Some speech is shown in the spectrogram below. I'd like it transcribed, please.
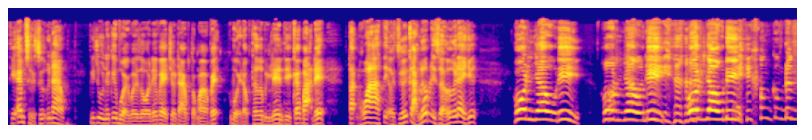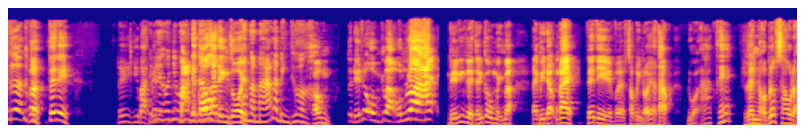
thì em xử sự nào? Ví dụ như cái buổi vừa rồi đấy về trường đại học tổng hợp ấy cái buổi đọc thơ mình lên thì các bạn ấy tặng hoa thì ở dưới cả lớp lại dở hơi này chứ. Hôn nhau đi hôn, nhau đi hôn nhau đi. Không không đừng được. Vâng, thế thì đây như bạn Thế biết hôn bạn hôn đến có đâu? gia đình rồi. Hôn vào má là bình thường. Không tôi đến nó ôm cái bà ôm loa ấy. Đến cái người tấn công mình mà lại bị động ngay. Thế thì sau mình nói là tao đùa ác thế lần họp lớp sau là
